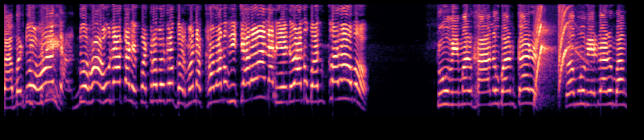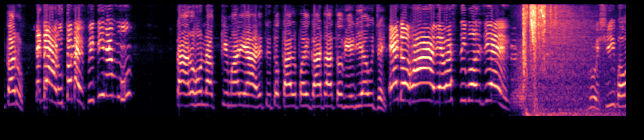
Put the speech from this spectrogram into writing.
કાબર દોહા ડોહા આવું ના કરે. પત્રો બતરો ઘરમાં નખાવાનું વિચારો અને રેડવાનું બંધ કરો હવે. તું વિમલ ખાવાનું બંધ કર. તો હું વેડવાનું બંધ કરું. તે દારૂ તો નહીં પીતી ને હું. તારું હું નક્કી મારી હારી. તું તો કાલ પછી ગાટ તો વેડી આવું જઈ. એ દોહા વ્યવસ્થિત બોલજે. ડોશી બહુ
